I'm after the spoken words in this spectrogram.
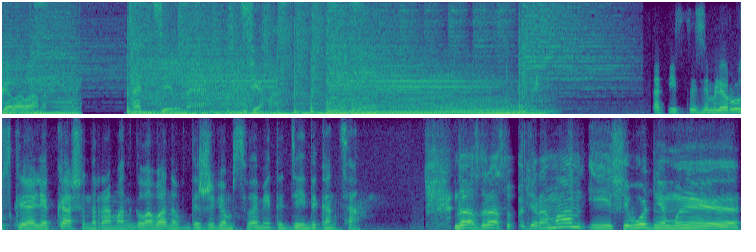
Голованов. Отдельная тема. Тописты земли русской Олег Кашин, Роман Голованов. Доживем с вами этот день до конца. Да, здравствуйте, Роман. И сегодня мы,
